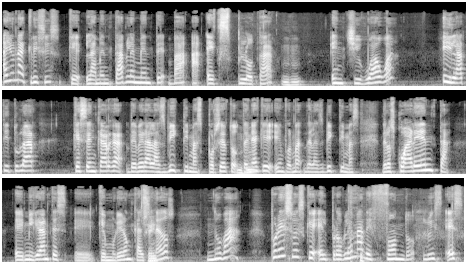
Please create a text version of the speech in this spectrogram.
Hay una crisis que lamentablemente va a explotar en Chihuahua y la titular que se encarga de ver a las víctimas, por cierto, uh -huh. tenía que informar de las víctimas, de los 40 eh, migrantes eh, que murieron calcinados, sí. no va. Por eso es que el problema de fondo, Luis, es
